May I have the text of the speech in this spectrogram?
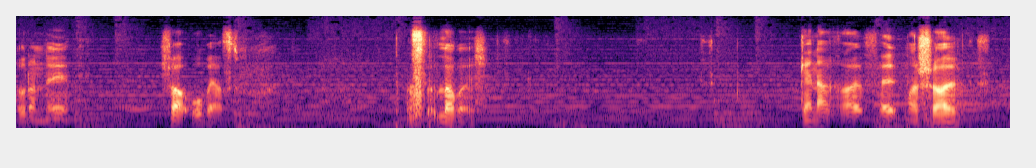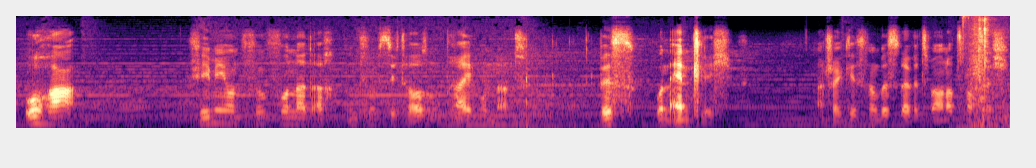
Oder nee. Ich war Oberst. Was laber ich? Generalfeldmarschall. Oha! 4.558.300. Bis unendlich. Anscheinend geht es nur bis Level 220.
